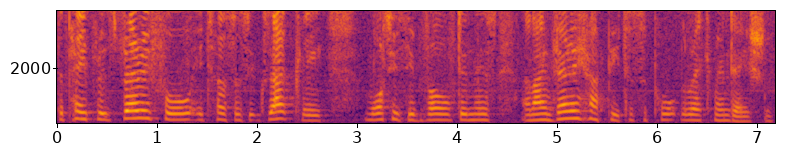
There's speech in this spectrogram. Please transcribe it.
The paper is very full. It tells us exactly what is involved in this, and I'm very happy to support the recommendation.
